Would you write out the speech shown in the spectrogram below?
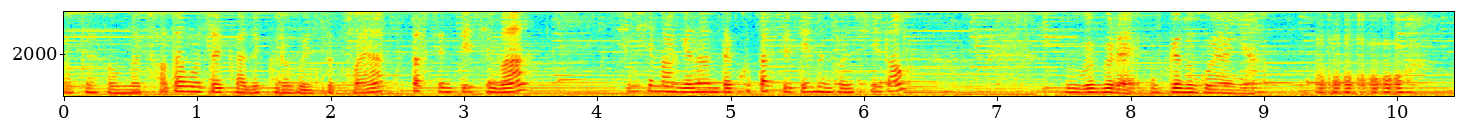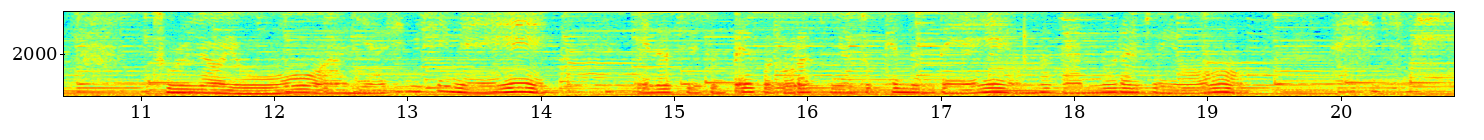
옆에서 엄마 쳐다볼 때까지 그러고 있을 거야? 코딱지는 띄지 마. 심심하긴 한데 코딱지 띄는 건 싫어? 왜 그래? 웃기는 고양이야. 졸려요. 아니야, 심심해. 에너지 좀 빼고 놀았으면 좋겠는데 엄마가 안 놀아줘요. 아이 심심해.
